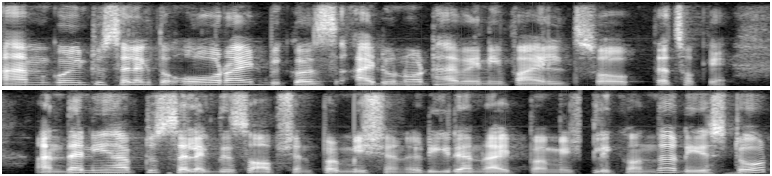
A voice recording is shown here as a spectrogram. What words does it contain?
i'm going to select the override because i do not have any file so that's okay. And then you have to select this option permission read and write permission. Click on the restore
